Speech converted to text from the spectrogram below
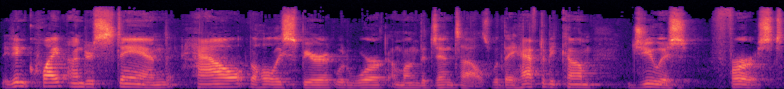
they didn't quite understand how the Holy Spirit would work among the Gentiles. Would they have to become Jewish first?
